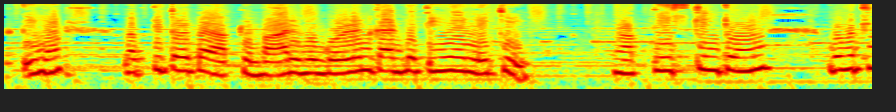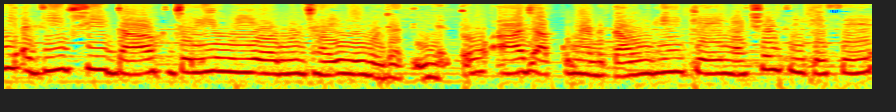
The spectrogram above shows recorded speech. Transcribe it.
सकती है। वक्ती तौर पर आपके बाल वो गोल्डन कर देती है, लेकिन आपकी स्किन टोन बहुत ही अजीब सी दाग जली हुई और मुरझाई हुई हो जाती है। तो आज आपको मैं बताऊँगी कि नेचुरल तरीके से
